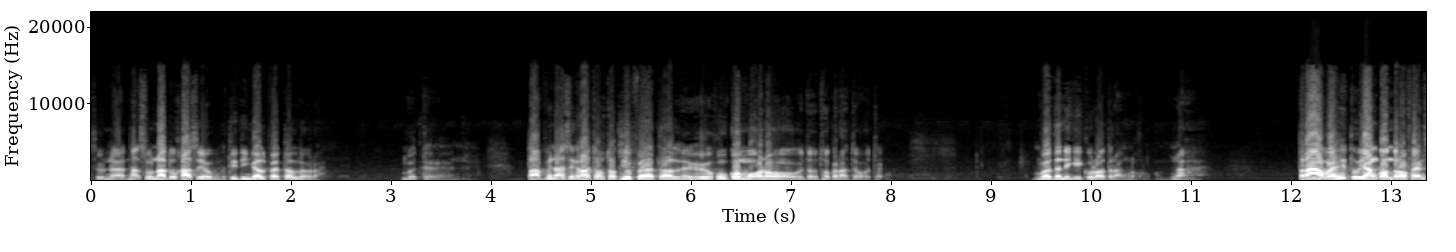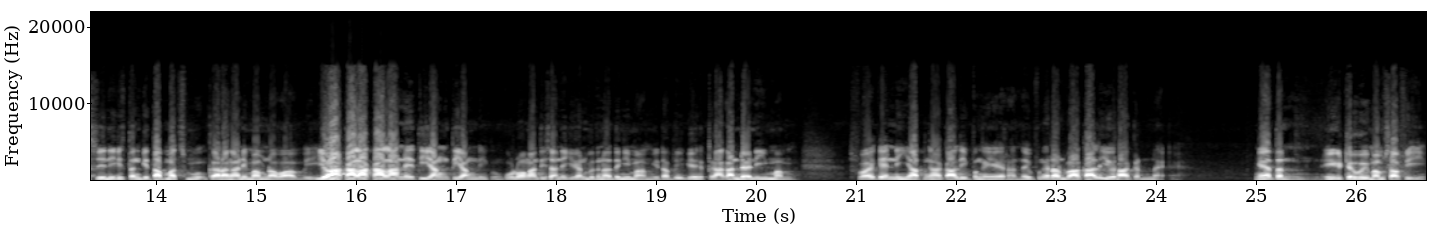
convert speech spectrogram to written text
Sunat. Nak sunat tuh khas ya ditinggal batal lho ora. Mboten. Tapi nak sing ra cocok ya batal. Hukum ono cocok ra cocok. Mboten iki kula terangno. Nah, Traweh itu yang kontroversi ini tentang kitab Majmu karangan Imam Nawawi. Ya akal-akalane tiang-tiang niku. Kulo nganti saat ini kan betul nanti imami, tapi nggih akan dani imam. Supaya kayak niat ngakali pangeran, tapi pangeran bakali ya ora kena. Ngeten, ini dawuh Imam Syafi'i.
